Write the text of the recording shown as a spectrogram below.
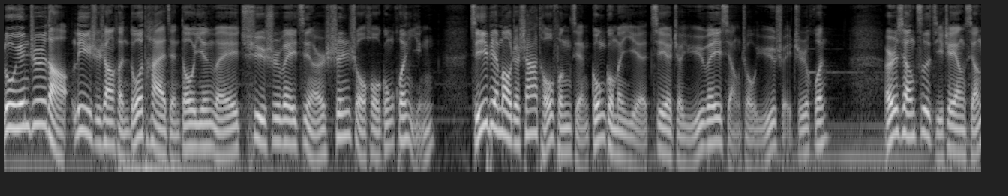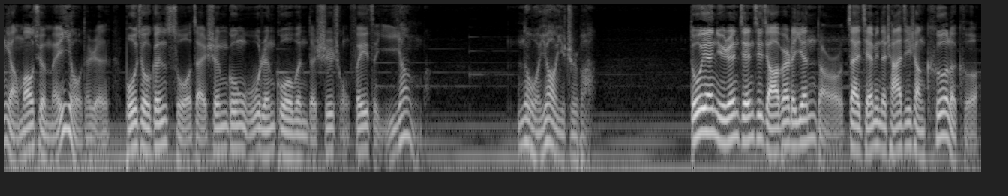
陆云知道，历史上很多太监都因为去世未尽而深受后宫欢迎，即便冒着杀头风险，公公们也借着余威享受鱼水之欢。而像自己这样想养猫却没有的人，不就跟锁在深宫无人过问的失宠妃子一样吗？那我要一只吧。独眼女人捡起脚边的烟斗，在前面的茶几上磕了磕。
